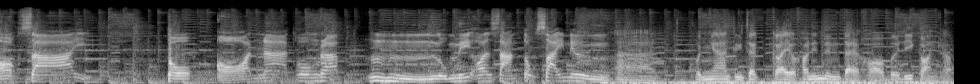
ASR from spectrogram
ออกซ้าย ตกอ่อนหน้าธงครับ อือหือหลุมนี้ออน 3 ตกไซด์หนึ่งอ่า ผลงานถึงจะไกลกว่าเขานิดนึงแต่ขอเบอร์ดี้ก่อนครับ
